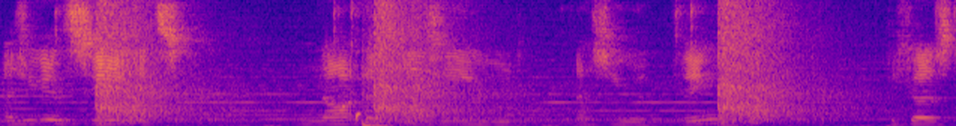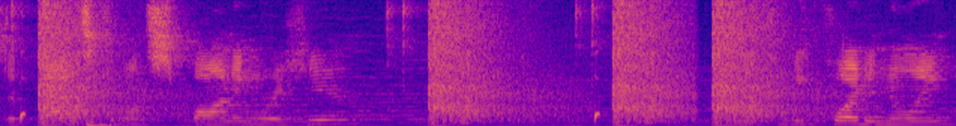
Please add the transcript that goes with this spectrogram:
As you can see, it's not as easy as you would think because the bats keep on spawning right here And it can be quite annoying.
